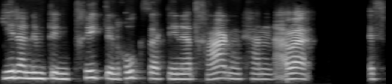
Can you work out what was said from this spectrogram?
jeder nimmt den, trägt den Rucksack, den er tragen kann. Aber es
